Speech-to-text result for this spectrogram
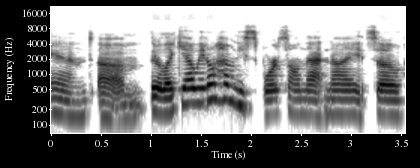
And um they're like, yeah, we don't have any sports on that night. So if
